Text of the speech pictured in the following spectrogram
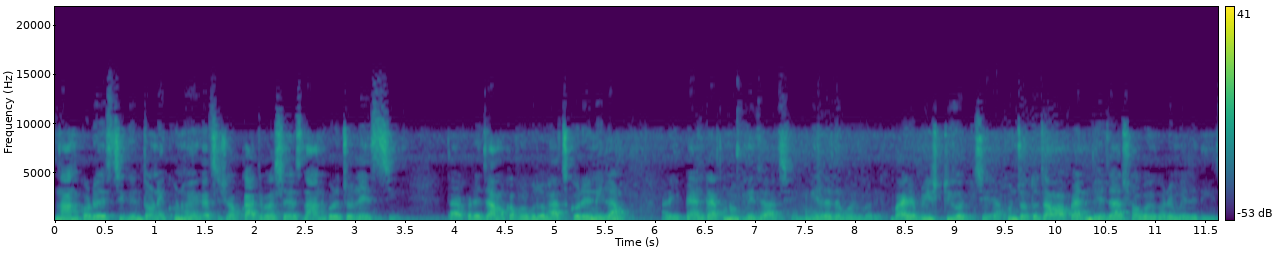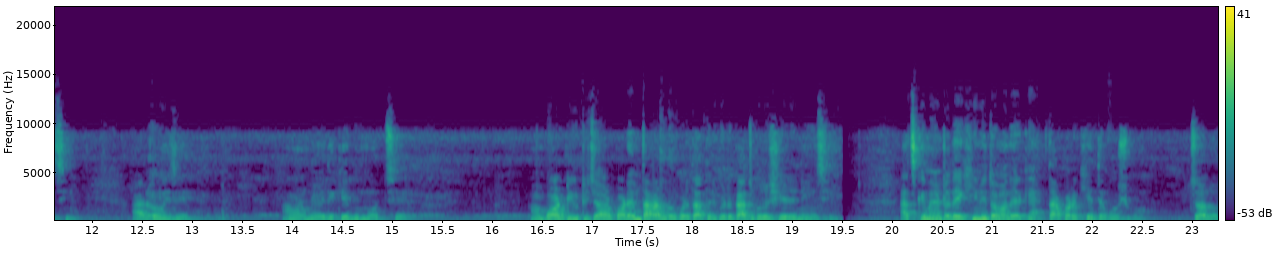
স্নান করে এসেছি, কিন্তু অনেকক্ষণ হয়ে গেছে। সব কাজ বাসে স্নান করে চলে এসেছি। তারপরে জামা কাপড়গুলো ভাঁজ করে নিলাম, আর এই প্যান্টটা এখনও ভেজা আছে, মেলে দেবো ওই ঘরে। বাইরে বৃষ্টি হচ্ছে, এখন যত জামা প্যান্ট ভেজা সব ওই ঘরে মেলে দিয়েছি। আর ওই যে, আমার মেয়ে ওইদিকে ঘুমোচ্ছে। আমার বর ডিউটি যাওয়ার পরে আমি তাড়াহুড়ো করে তাড়াতাড়ি করে কাজগুলো সেরে নিয়েছি। আজকে মেনুটা দেখিনি তোমাদেরকে, তারপরে খেতে বসবো। চলো।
